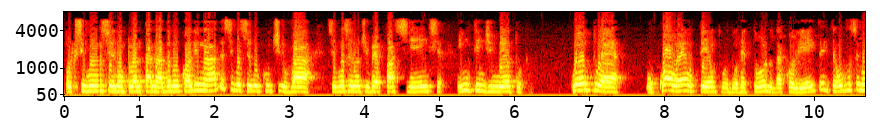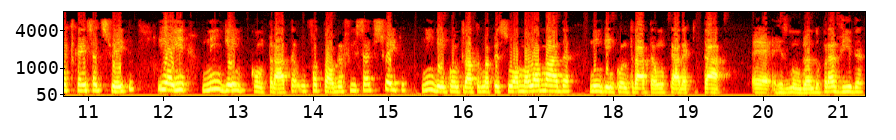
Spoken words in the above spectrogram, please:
Porque se você não plantar nada, não colhe nada. Se você não cultivar, se você não tiver paciência, entendimento quanto é o qual é o tempo do retorno da colheita, então você vai ficar insatisfeito e aí ninguém contrata um fotógrafo insatisfeito, ninguém contrata uma pessoa mal amada, ninguém contrata um cara que está é, resmungando para a vida.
